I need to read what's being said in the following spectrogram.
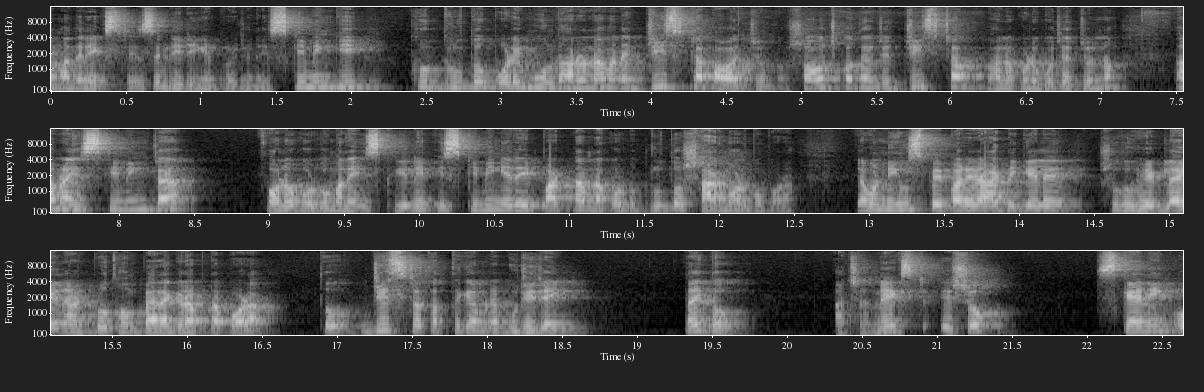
আমাদের এক্সটেন্সিভ রিডিং এর প্রয়োজন। স্কিমিং কি? খুব দ্রুত পড়ে মূল ধারণা মানে জিসটা পাওয়ার জন্য। সহজ কথা হচ্ছে জিসটা ভালো করে বোঝার জন্য আমরা স্কিমিংটা ফলো করব। মানে স্কিমিং স্কিমিং এর এই পার্টটা আমরা করব। দ্রুত সারমর্ম পড়া। যেমন নিউজ পেপারের আর্টিকেলে শুধু হেডলাইন আর প্রথম প্যারাগ্রাফটা পড়া। তো জিসটা তার থেকে আমরা বুঝে যাই। তাই তো? আচ্ছা নেক্সট এসো। স্ক্যানিং ও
